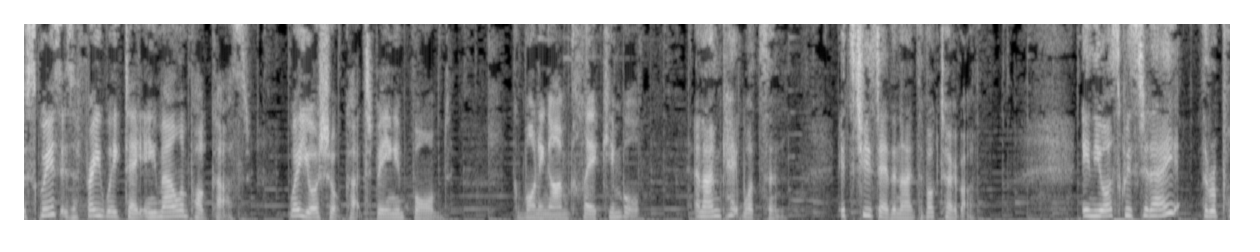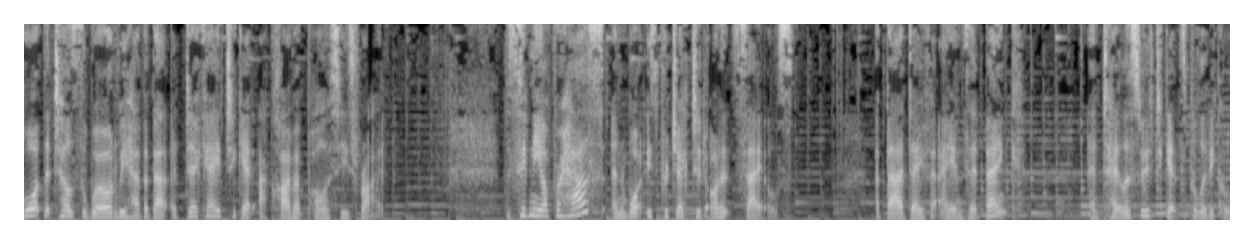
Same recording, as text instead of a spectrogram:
The Squiz is a free weekday email and podcast. We're your shortcut to being informed. Good morning, I'm Claire Kimball. And I'm Kate Watson. It's Tuesday, the 9th of October. In your Squiz today, the report that tells the world we have about a decade to get our climate policies right. The Sydney Opera House and what is projected on its sails. A bad day for ANZ Bank. And Taylor Swift gets political.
